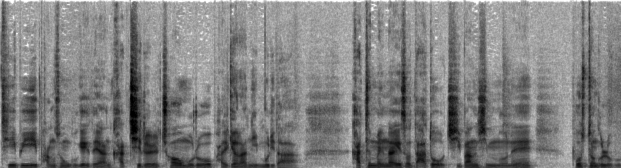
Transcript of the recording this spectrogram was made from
TV 방송국에 대한 가치를 처음으로 발견한 인물이다. 같은 맥락에서 나도 지방 신문의 보스턴 글로브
